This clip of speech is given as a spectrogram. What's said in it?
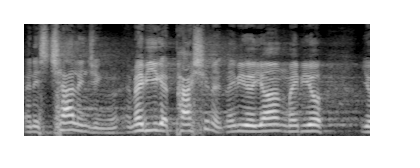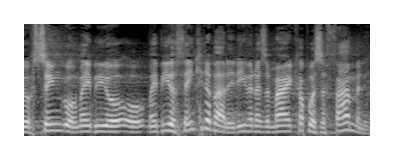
and it's challenging. And maybe you get passionate, maybe you're young, maybe you're you're single, maybe you're, maybe you're thinking about it, even as a married couple, as a family.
